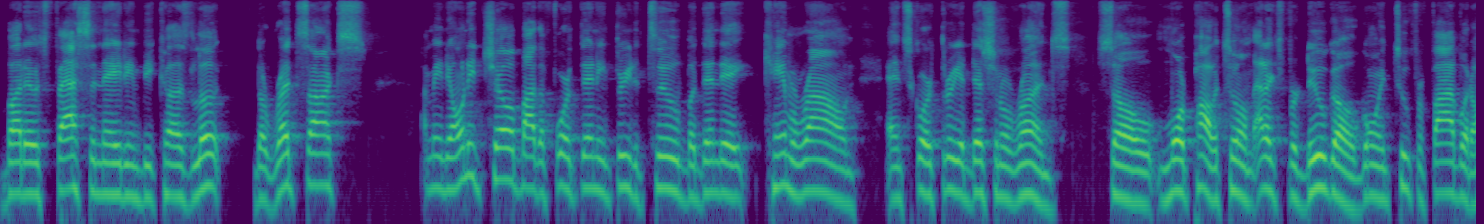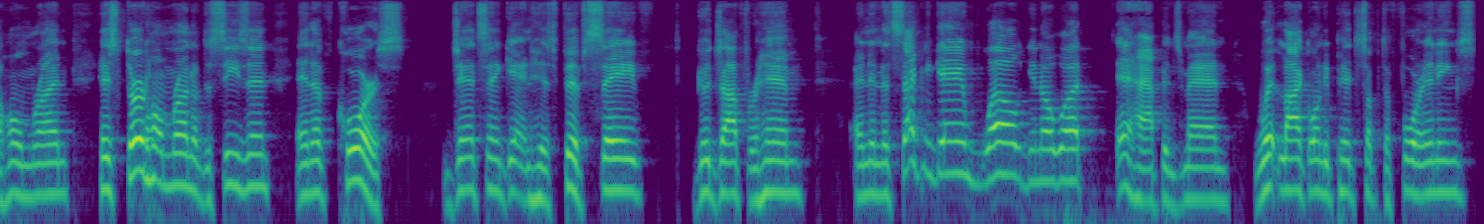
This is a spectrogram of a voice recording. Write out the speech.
But it was fascinating because look, the Red Sox, I mean, they only trailed by the fourth inning, three to two, but then they came around and scored three additional runs. So more power to him. Alex Verdugo going two for five with a home run, his third home run of the season. And of course, Jansen getting his fifth save. Good job for him. And in the second game, well, you know what? It happens, man. Whitlock only pitched up to four innings.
